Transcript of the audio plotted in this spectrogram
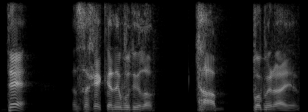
Де? Захекане мудило. Там помирає.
